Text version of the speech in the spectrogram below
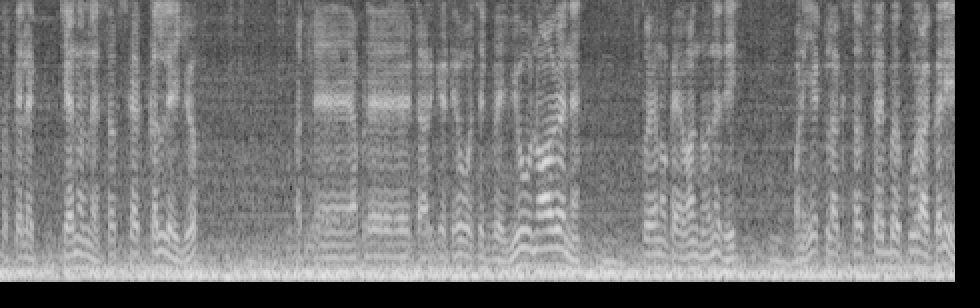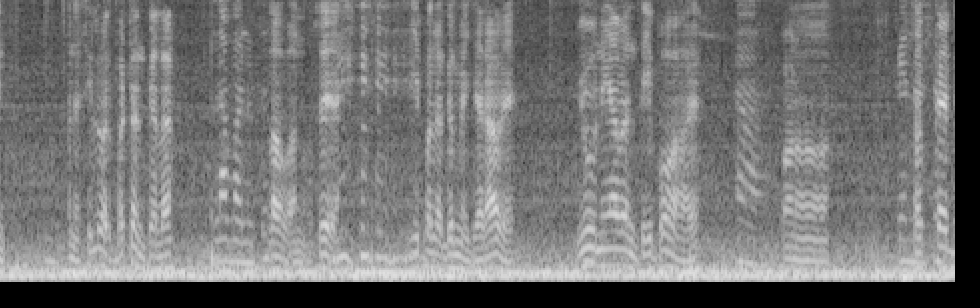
તો પહેલાં ચેનલને સબસ્ક્રાઈબ કરી લેજો. એટલે આપણે ટાર્ગેટ એવો છે કે ભાઈ વ્યૂ ન આવે ને તો એનો કાંઈ વાંધો નથી. પણ એક લાખ સબસ્ક્રાઈબર પૂરા કરીને અને સિલ્વર બટન પહેલાં લાવવાનું છે. લાવવાનું છે. એ પહેલાં ગમે જ્યારે આવે. વ્યૂ નહીં આવે ને તો એ પોહા હે. પણ સબસ્ક્રાઈબ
